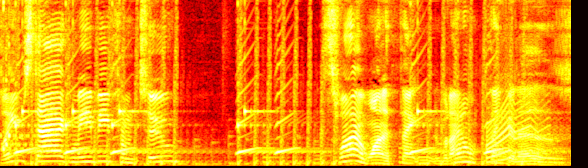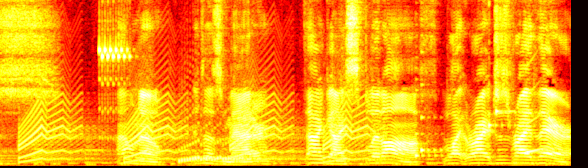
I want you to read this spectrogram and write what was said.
Flame Stag, maybe, from 2? That's what I want to think, but I don't think it is. I don't know. It doesn't matter. That guy split off. Like, right, just right there,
